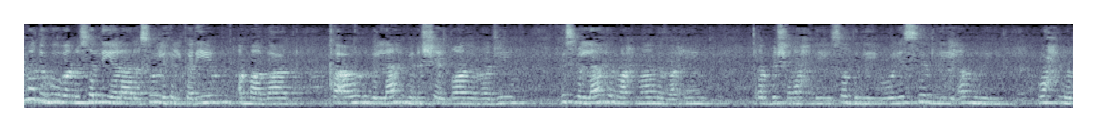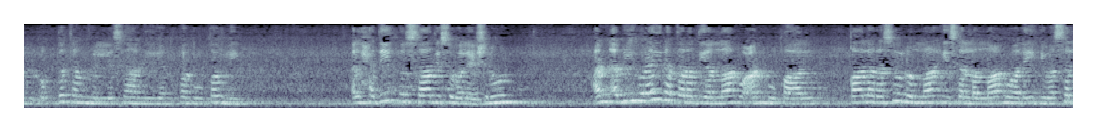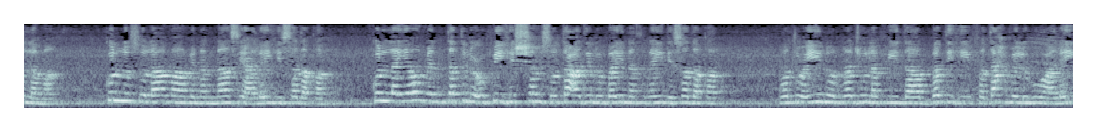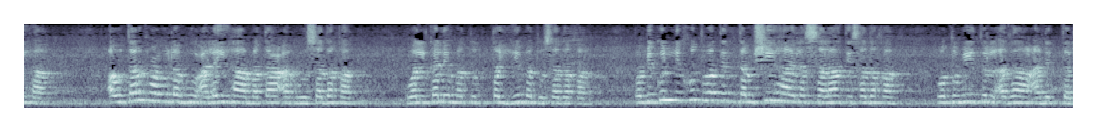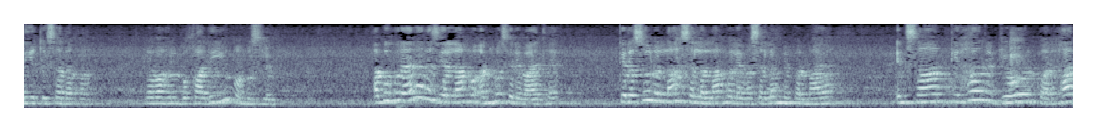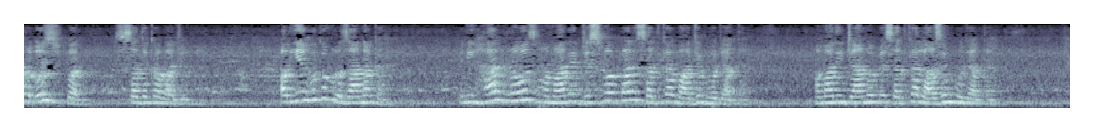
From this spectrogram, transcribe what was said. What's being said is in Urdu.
نحمده ونصلي على رسوله الكريم اما بعد فاعوذ بالله من الشيطان الرجيم. بسم الله الرحمن الرحيم. رب اشرح لي صدري ويسر لي امري واحلل عقدة من لساني يفقهوا قولي. الحديث السادس والعشرون. عن ابي هريرة رضي الله عنه قال قال رسول الله صلى الله عليه وسلم کل سلامہ من الناس علیہ صدقہ کل یوم تطلع فیہ الشمس تعدل بین اثنین صدقہ وتعین الرجل فی دابته فتحمله علیها او ترفع له علیها متاعه صدقہ والکلمة الطیبة صدقہ وبكل خطوة تمشيها إلى الصلاة صدقة. وتميت الأذى عن الطريق صدقة. رواه البخاري ومسلم. ابو حرارا رضی اللہ عنہ سے روایت ہے کہ رسول اللہ صلی اللہ علیہ وسلم نے فرمایا، انسان کے ہر جوڑ پر، ہر عزو پر صدقہ واجب ہے۔ اور یہ حکم روزانہ کا ہے۔ یعنی ہر روز ہمارے جسموں پر صدقہ واجب ہو جاتا ہے۔ ہماری جانوں پہ صدقہ لازم ہو جاتا ہے۔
